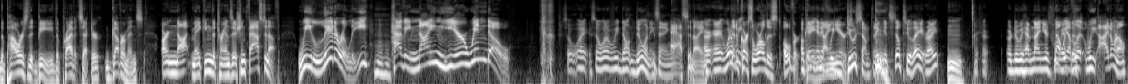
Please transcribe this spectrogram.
the powers that be, the private sector, governments, are not making the transition fast enough. We literally have a nine year window. So wait, so what if we don't do anything? Asinine. Or, or what if then, we, of course, the world is over. Okay, and if we years. do something, it's still too late, right? Mm. Or, or do we have nine years? No, we have, to- li- we. I don't know.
